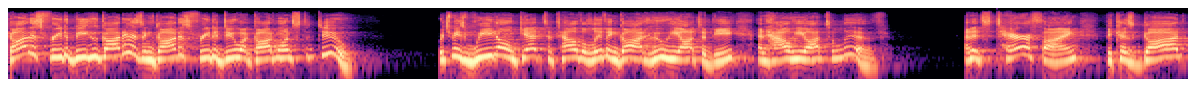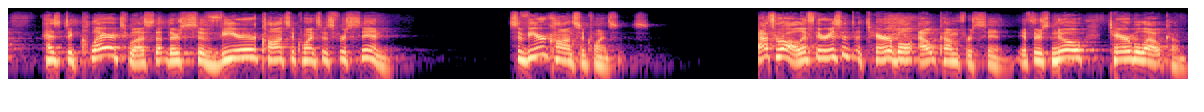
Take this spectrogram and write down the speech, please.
God is free to be who God is, and God is free to do what God wants to do, which means we don't get to tell the living God who he ought to be and how he ought to live. And it's terrifying because God has declared to us that there's severe consequences for sin. Severe consequences. After all, if there isn't a terrible outcome for sin, if there's no terrible outcome,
